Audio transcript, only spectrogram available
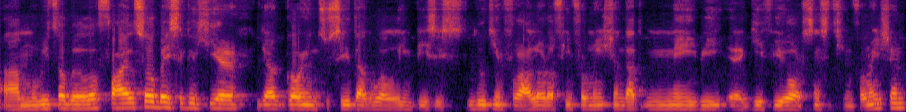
um, readable file. So basically here you're going to see that well Limpis is looking for a lot of information that maybe uh, give you or sensitive information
